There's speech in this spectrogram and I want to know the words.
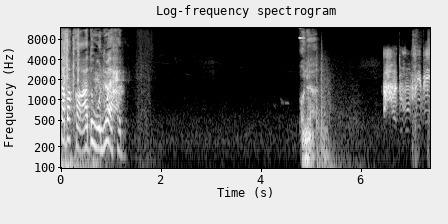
تبقى عدو واحد هنا أحدهم في بي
